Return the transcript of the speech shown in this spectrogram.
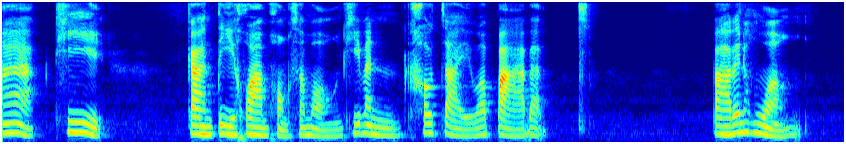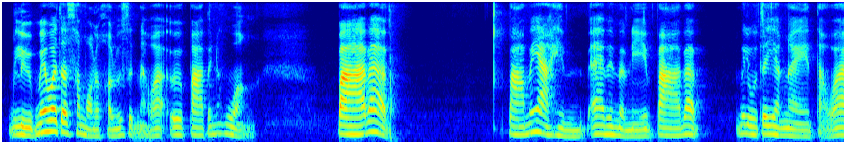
มาก ๆ ที่การตีความของสมองที่มันเข้าใจว่าป้าแบบป้าเป็นห่วง หรือไม่ว่าจะสมองหรือความรู้สึกนะว่าเออป้าเป็นห่วง ป้าแบบป้าไม่อยากเห็นแอร์เป็นแบบนี้ป้าแบบไม่รู้จะยังไง แต่ว่า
